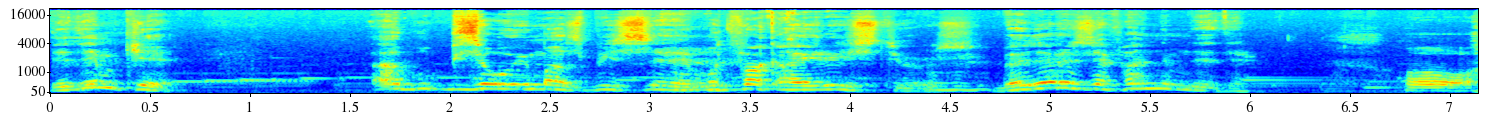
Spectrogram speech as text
Dedim ki "Ha, bu bize uymaz. Biz e, mutfak ayrı istiyoruz. Böleriz efendim dedi. Oo.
